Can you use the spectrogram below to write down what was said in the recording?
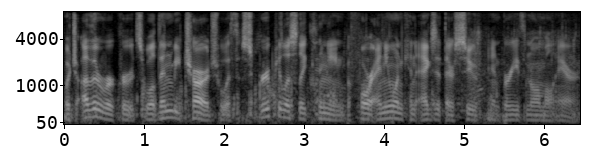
which other recruits will then be charged with scrupulously cleaning before anyone can exit their suit and breathe normal air.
